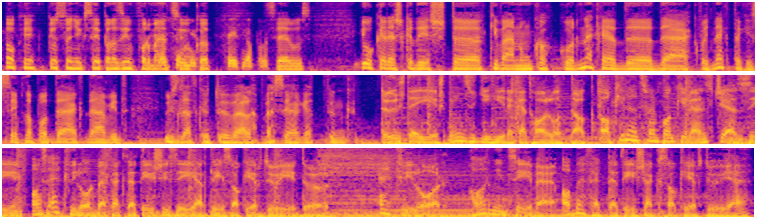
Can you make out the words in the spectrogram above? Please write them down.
Oké, okay, köszönjük szépen az információkat. Köszönjük, szép napot. Szervusz. Jó kereskedést eh, kívánunk akkor neked, eh, Deák, vagy nektek, és szép napot, Deák Dávid üzletkötővel beszélgettünk. Tőzsdei és pénzügyi híreket hallottak a 90.9 jazz az Equilor befektetési ZRT szakértőjétől. Equilor, 30 éve a befektetések szakértője.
